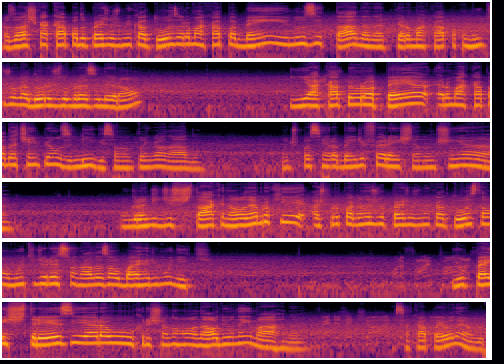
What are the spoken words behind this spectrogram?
Mas eu acho que a capa do PES 2014 era uma capa bem inusitada, né? Porque era uma capa com muitos jogadores do Brasileirão. E a capa europeia era uma capa da Champions League, se eu não estou enganado. Então, tipo assim, era bem diferente, né? Não tinha um grande destaque, não. Eu lembro que as propagandas do PES 2014 estavam muito direcionadas ao Bayern de Munique. E o PES 13 era o Cristiano Ronaldo e o Neymar, né? Essa capa aí eu lembro.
